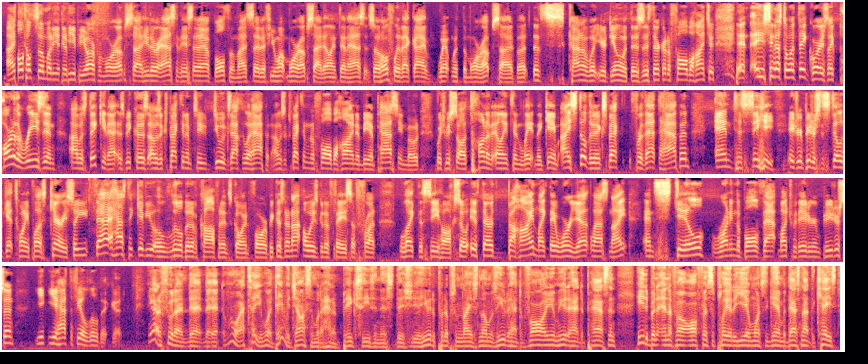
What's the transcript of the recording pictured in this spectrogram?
I told somebody at PPR for more upside who they were asking. They said I have both of them. I said if you want more upside, Ellington has it. So hopefully that guy went with the more upside. But that's kind of what you're dealing with is if they're going to fall behind too. And you see, that's the one thing, Corey. Is like part of the reason I was thinking that is because I was expecting him to do exactly what happened. I was expecting him to fall behind and be in passing mode, which we saw a ton of Ellington late in the game. I still didn't expect for that to happen and to see Adrian Peterson still get 20 plus carries. So you, that has to give you a little bit of confidence going forward because they're not always going to face a front like the Seahawks. So if they're behind like they were yet last night and still running the ball that much with Adrian Peterson, you, you have to feel a little bit good. You got to feel that that that. Oh, I tell you what, David Johnson would have had a big season this this year. He would have put up some nice numbers. He would have had the volume. He would have had the passing. He'd have been an NFL Offensive Player of the Year once again. But that's not the case.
